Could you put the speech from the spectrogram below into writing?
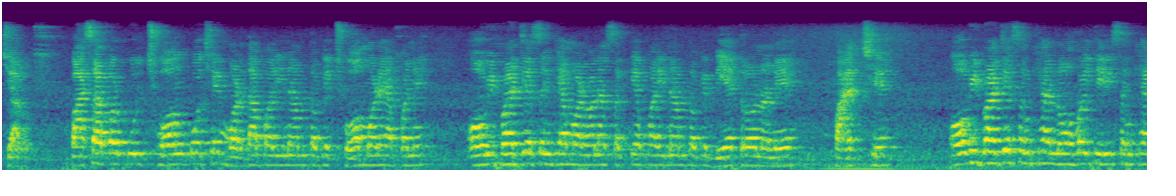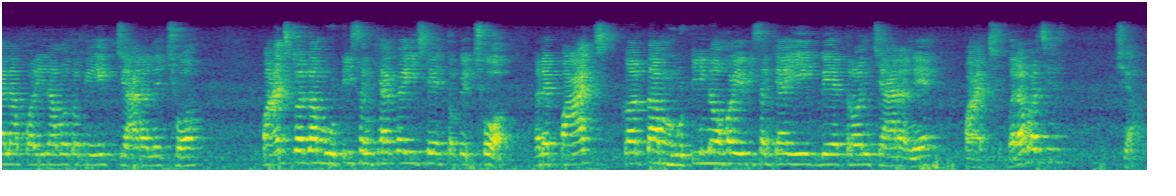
ચાલો. પાસા પર કુલ છ અંકો છે. મળતા પરિણામ તો કે છ મળે આપણને. અવિભાજ્ય સંખ્યા મળવાના શક્ય પરિણામ તો કે બે, ત્રણ અને પાંચ છે. અવિભાજ્ય સંખ્યા ન હોય તેવી સંખ્યાના પરિણામો તો કે એક, ચાર અને છ. પાંચ કરતા મોટી સંખ્યા કઈ છે? તો કે છ. અને પાંચ કરતા મોટી ન હોય એવી સંખ્યા, એક, બે, ત્રણ, ચાર અને પાંચ. બરાબર છે? ચાલો.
